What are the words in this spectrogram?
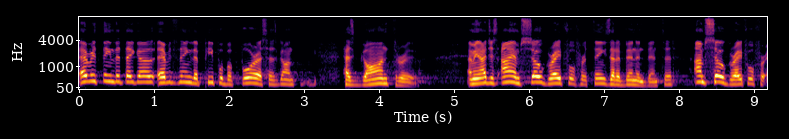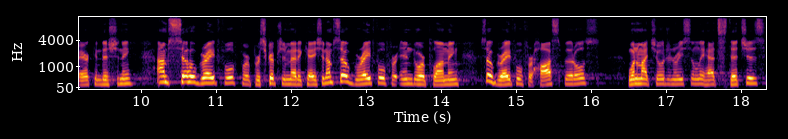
Everything that they go, everything that people before us has gone, has gone through. I mean, I just, I am so grateful for things that have been invented. I'm so grateful for air conditioning. I'm so grateful for prescription medication. I'm so grateful for indoor plumbing. I'm so grateful for hospitals. One of my children recently had stitches.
